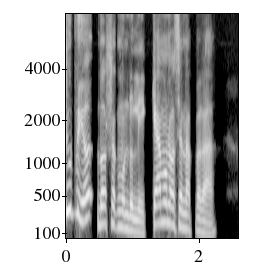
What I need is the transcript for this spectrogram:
সুপ্রিয় দর্শক মন্ডলী কেমন আছেন আপনারা?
